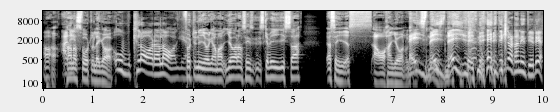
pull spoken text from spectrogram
Ja, han han har svårt att lägga av. oklara lag. 49 år gammal, gör han sin, ska vi gissa? Jag säger, yes, ja han gör nog Nej, det. nej, nej, nej, det är klart han inte gör det.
